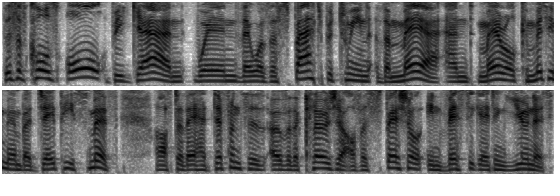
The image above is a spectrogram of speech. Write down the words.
This, of course, all began when there was a spat between the mayor and mayoral committee member JP Smith after they had differences over the closure of a special investigating unit.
